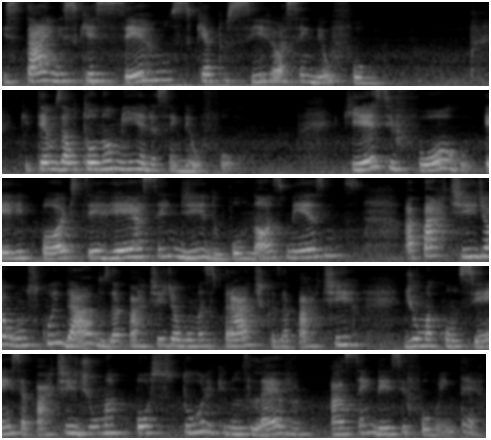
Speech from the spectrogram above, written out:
está em esquecermos que é possível acender o fogo, que temos autonomia de acender o fogo, que esse fogo ele pode ser reacendido por nós mesmos a partir de alguns cuidados, a partir de algumas práticas, a partir de uma consciência, a partir de uma postura que nos leva a acender esse fogo interno.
